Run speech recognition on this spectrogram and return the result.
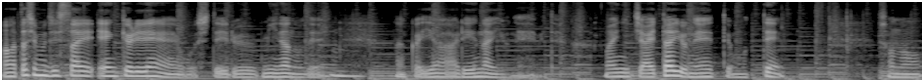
まあ、私も実際遠距離恋愛をしている身なのでうん。なんかいやありえないよねみたいな。毎日会いたいよねって思ってその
